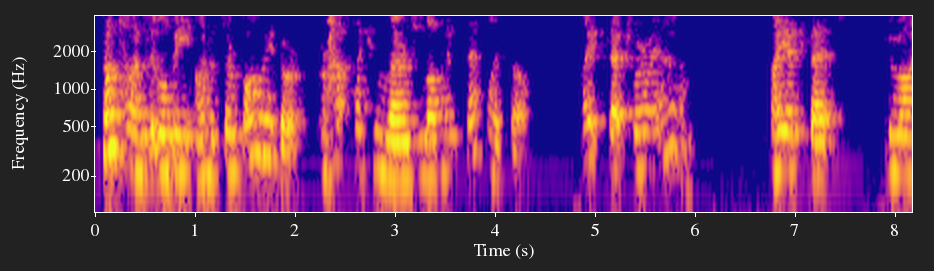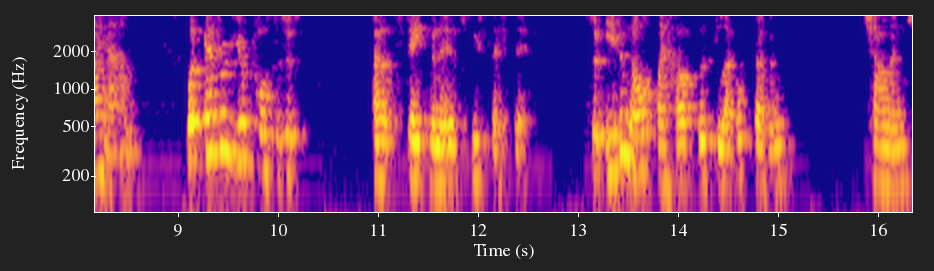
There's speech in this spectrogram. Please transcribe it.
Sometimes it will be, I'm a survivor. Perhaps I can learn to love and accept myself. I accept where I am. I accept who I am. Whatever your positive uh, statement is, we say this. So even though I have this level seven challenge,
